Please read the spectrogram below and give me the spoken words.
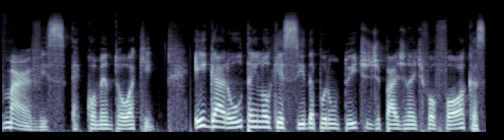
Marvis é, comentou aqui. E garota enlouquecida por um tweet de página de fofocas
